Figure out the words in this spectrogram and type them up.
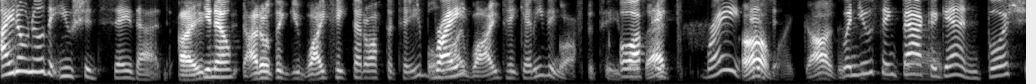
I don't know that you should say that. I, you know, I don't think you. Why take that off the table? Right? Why, why take anything off the table? Off that, the, right? Oh my God! When you think back again, Bush,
